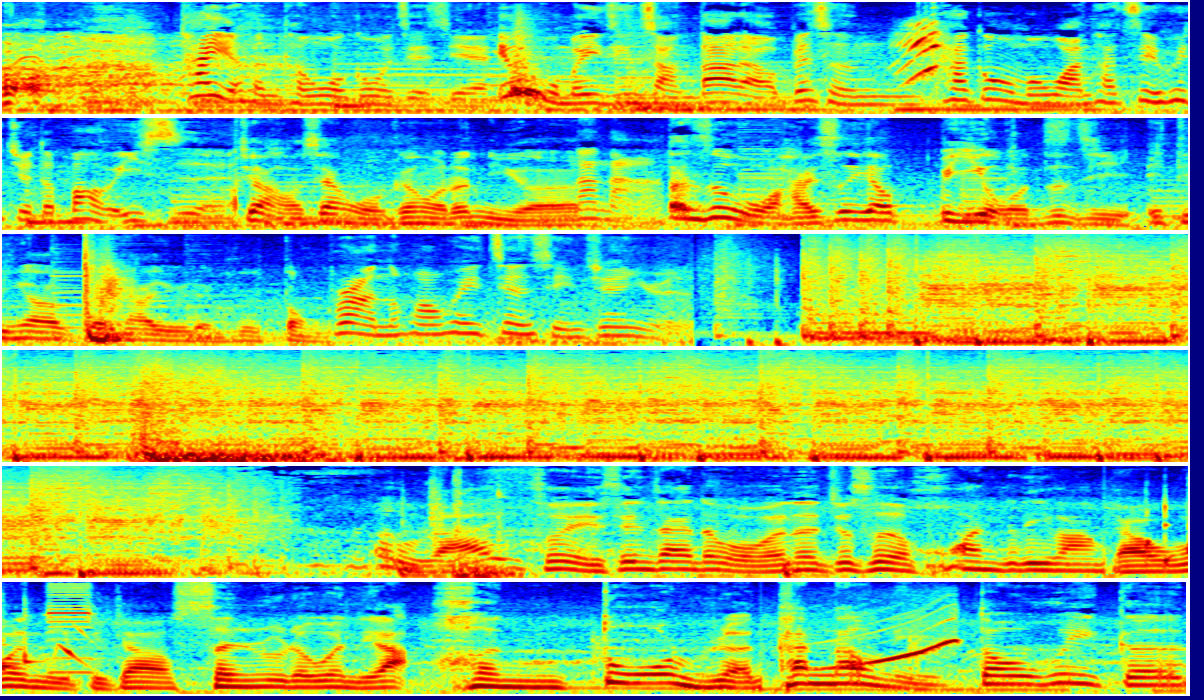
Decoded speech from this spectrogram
他也很疼我跟我姐姐，因为我们已经长大了，变成他跟我们玩，他自己会觉得不好意思，就好像我跟我的女儿娜娜，但是我还是要逼我自己，一定要跟他有点互动。不然的话会渐行渐远。来，所以现在呢，我们呢就是换个地方，要问你比较深入的问题啦。很多人看到你都会跟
